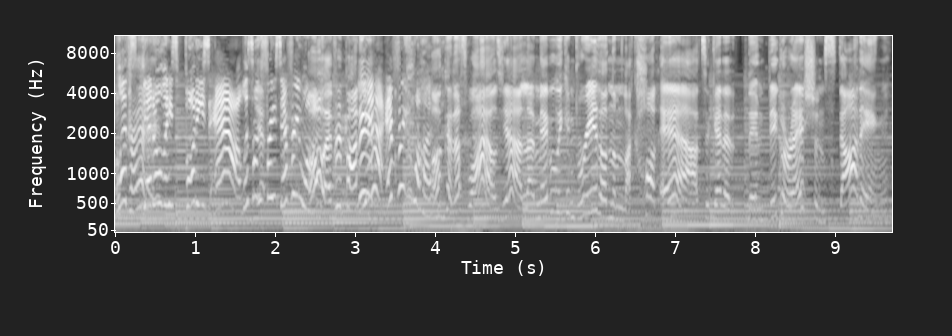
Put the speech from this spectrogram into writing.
let's Okay. get all these bodies out. Let's unfreeze everyone. Oh, everybody? Yeah, everyone. Okay, that's wild. Yeah, like maybe we can breathe on them like hot air to get it, the invigoration starting.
